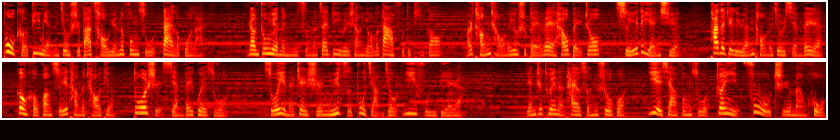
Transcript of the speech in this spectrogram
不可避免的就是把草原的风俗带了过来，让中原的女子呢在地位上有了大幅的提高。而唐朝呢，又是北魏还有北周隋的延续，它的这个源头呢就是鲜卑人，更何况隋唐的朝廷多是鲜卑贵族，所以呢，这时女子不讲究依附于别人。颜之推呢，他又曾经说过。腋下风俗专以妇持门户，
